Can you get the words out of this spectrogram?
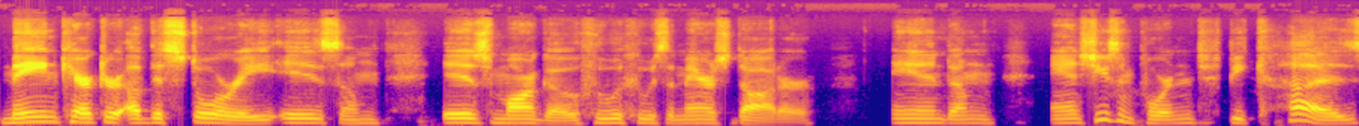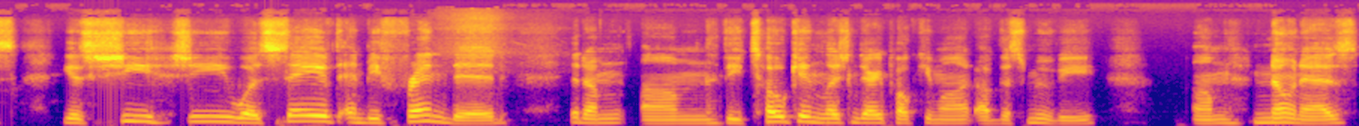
main character of this story is um is Margot who who is the mayor's daughter and um and she's important because because she she was saved and befriended that um um the token legendary Pokemon of this movie, um known as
